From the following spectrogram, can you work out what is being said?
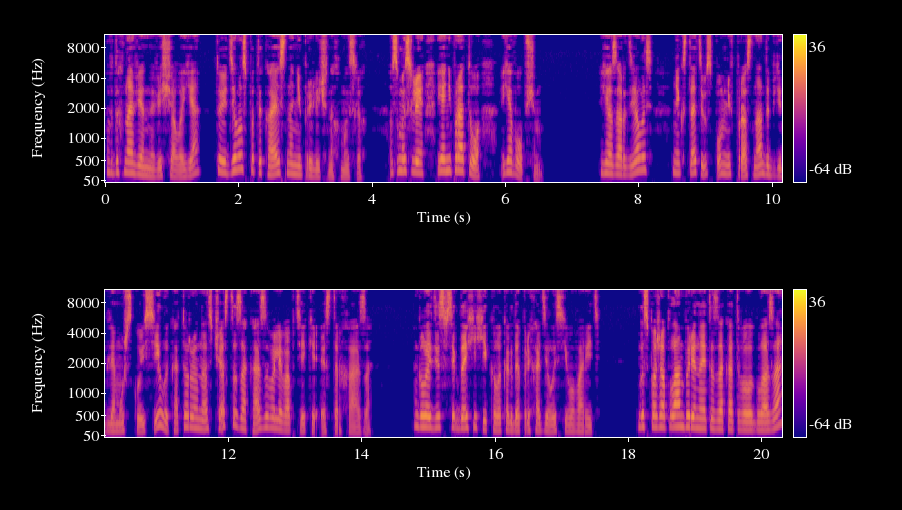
Вдохновенно вещала я, то и дело спотыкаясь на неприличных мыслях. В смысле, я не про то, я в общем. Я зарделась, не кстати вспомнив про снадобье для мужской силы, которые у нас часто заказывали в аптеке Эстерхаза. Гладис всегда хихикала, когда приходилось его варить. Госпожа Пламбери на это закатывала глаза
